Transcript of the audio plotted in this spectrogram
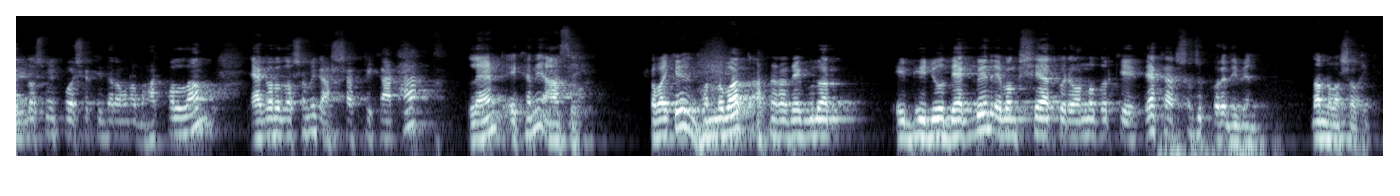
এক দশমিক পঁয়ষট্টি দ্বারা আমরা ভাগ করলাম। এগারো দশমিক আটষট্টি কাঠা ল্যান্ড এখানে আছে। সবাইকে ধন্যবাদ। আপনারা রেগুলার এই ভিডিও দেখবেন এবং শেয়ার করে অন্যদেরকে দেখার সুযোগ করে দিবেন। ধন্যবাদ সবাইকে।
